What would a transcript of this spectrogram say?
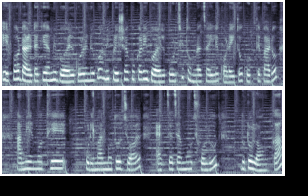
এরপর ডালটাকে আমি বয়েল করে নেব। আমি প্রেশার কুকারেই বয়েল করছি। তোমরা চাইলে কড়াইতেও করতে পারো। আমি এর মধ্যে পরিমাণ মতো জল, এক চা চামচ হলুদ, দুটো লঙ্কা,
